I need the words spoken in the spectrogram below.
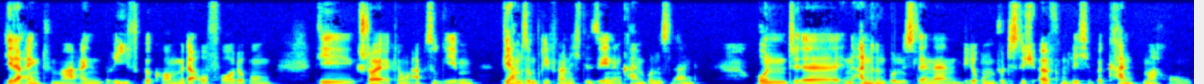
jeder Eigentümer einen Brief bekommen mit der Aufforderung, die Steuererklärung abzugeben. Wir haben so einen Brief noch nicht gesehen in keinem Bundesland. Und äh, in anderen Bundesländern wiederum wird es durch öffentliche Bekanntmachung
